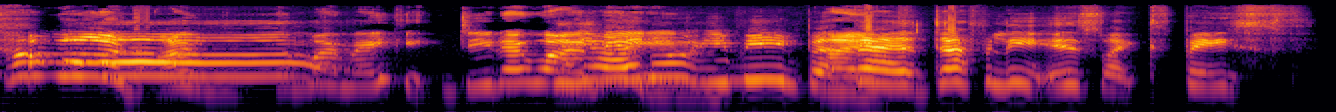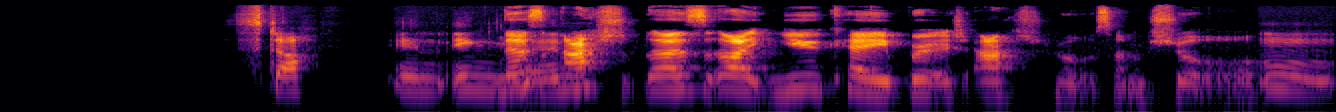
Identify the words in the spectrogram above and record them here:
come on! I'm, am I making? Do you know what yeah, I mean? I know what you mean, but Like- there definitely is like space stuff in There's England. ast- there's like UK British astronauts, I'm sure. Mm.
